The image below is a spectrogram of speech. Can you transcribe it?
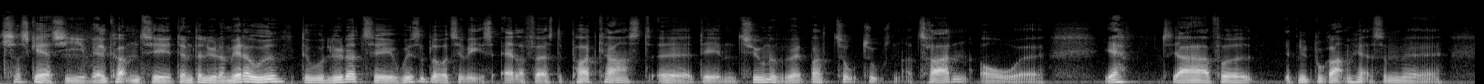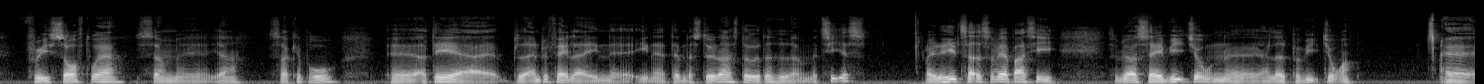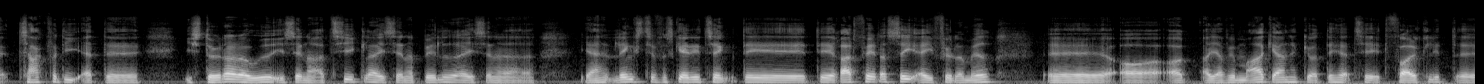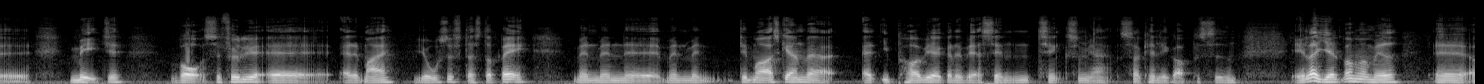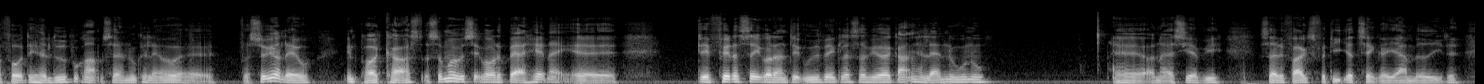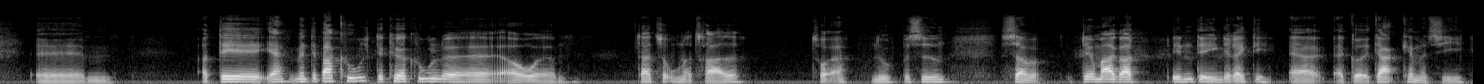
så skal jeg sige velkommen til dem, der lytter med derude. Du lytter til Whistleblower TV's allerførste podcast. Øh, det er den 20. november 2013, og øh, ja, jeg har fået et nyt program her, som øh, free software, som jeg så kan bruge. Og det er blevet anbefalet af en, en af dem, der støtter os derude, der hedder Mathias. Og i det hele taget, så vil jeg bare sige, som jeg også sagde i videoen, jeg har lavet på videoer, Øh, tak fordi at øh, I støtter derude, I sender artikler, I sender billeder, I sender ja, links til forskellige ting. Det, det er ret fedt at se, at I følger med. Øh, og, og, og jeg vil meget gerne have gjort det her til et folkeligt øh, medie, hvor selvfølgelig øh, er det mig, Josef, der står bag, men, men, øh, men, men det må også gerne være, at I påvirker det ved at sende ting, som jeg så kan lægge op på siden. Eller hjælper mig med, øh, at få det her lydprogram, så jeg nu kan lave, øh, forsøge at lave en podcast, og så må vi se, hvor det bærer hen af. Øh, det er fedt at se, hvordan det udvikler sig. Vi er i gang en halvanden uge nu, øh, og når jeg siger vi, så er det faktisk fordi, jeg tænker, jeg er med i det. Øh, og det, ja, men det er bare cool. Det kører cool, øh, og øh, der er 230, tror jeg, nu på siden. Så det er jo meget godt inden det egentlig rigtigt er, er gået i gang, kan man sige.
